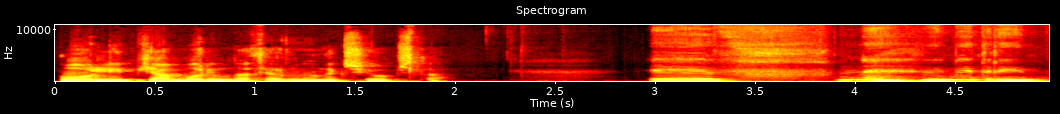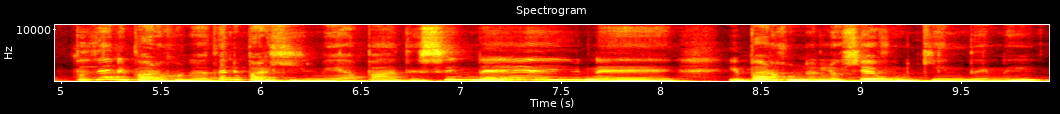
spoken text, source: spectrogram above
πολλοί πια μπορεί να τα θεωρούν αναξιόπιστα; Ε, ναι, Δημήτρη, δεν, υπάρχουν, δεν υπάρχει μία απάντηση. Ναι, είναι, υπάρχουν, ελοχεύουν κίνδυνοι.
